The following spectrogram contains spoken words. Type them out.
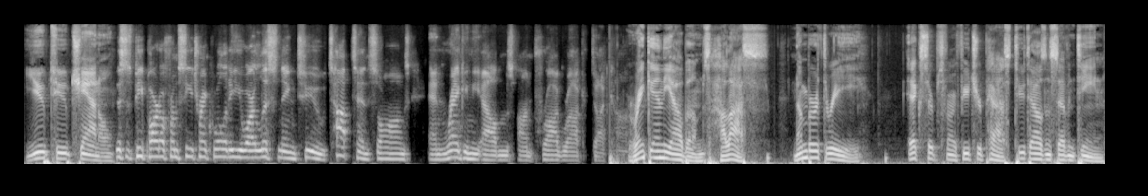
YouTube channel. This is Pete Pardo from Sea Tranquility. You are listening to Top 10 Songs and Ranking the Albums on progrock.com. Ranking the Albums, Hällas. Number 3. Excerpts from a Future Past 2017.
